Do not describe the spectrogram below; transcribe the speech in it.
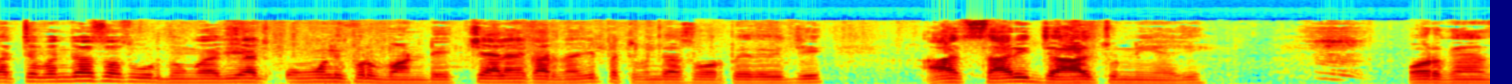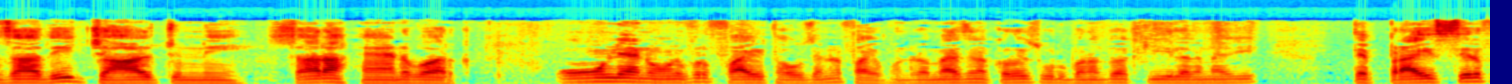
5500 ਸੂਟ ਦੂੰਗਾ ਜੀ, ਅੱਜ only for one day challenge ਕਰਦਾ ਜੀ 5500 ਰੁਪਏ ਦੇ ਵਿੱਚ ਜੀ। ਅੱਜ ਸਾਰੀ ਜਾਲ ਚੁੰਨੀ ਹੈ ਜੀ। ਔਰਗੈਂਜ਼ਾ ਦੀ ਜਾਲ ਚੁੰਨੀ, ਸਾਰਾ hand work only and only for 5500 imagine ਕਰੋ ਇਹ ਸੂਟ ਬਣਨ ਤੋਂ ਕੀ ਲੱਗਣਾ ਜੀ? ਤੇ ਪ੍ਰਾਈਸ ਸਿਰਫ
